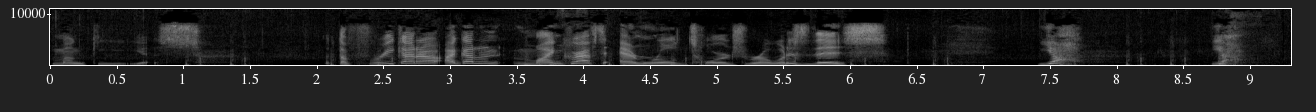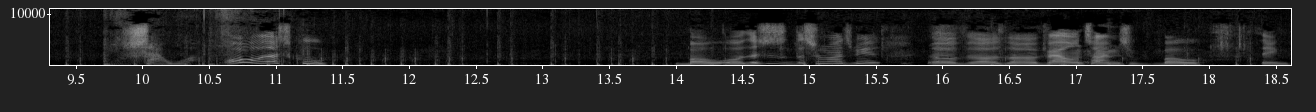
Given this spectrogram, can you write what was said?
Monkey, yes. What the freak? I got, I got a Minecraft Emerald Torch, bro. What is this? Yeah. Yeah. Shower. Oh, that's cool. Bow. Oh, this is this reminds me of the the Valentine's bow thing.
